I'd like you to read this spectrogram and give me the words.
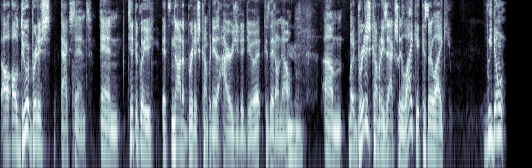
I'll, I'll do a British accent, and typically it's not a British company that hires you to do it because they don't know. Um, but British companies actually like it because they're like, we don't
